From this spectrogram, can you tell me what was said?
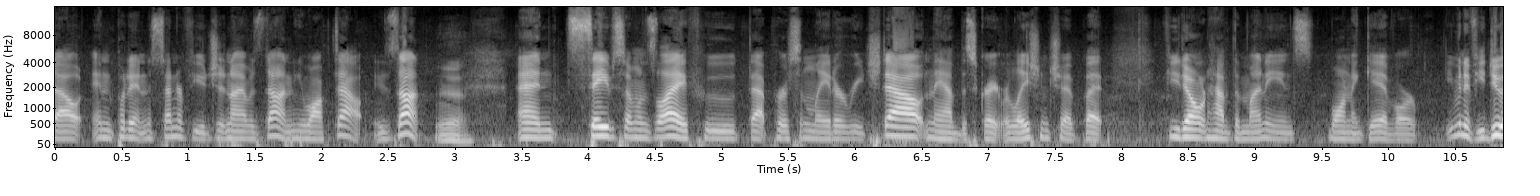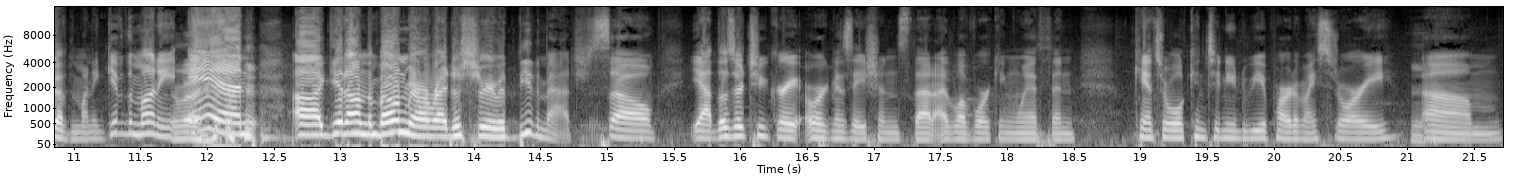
out and put it in a centrifuge, and I was done. He walked out. He was done Yeah. and saved someone's life who that person later reached out and they have this great relationship but if you don't have the money and want to give or even if you do have the money give the money Right. and uh, get on the bone marrow registry with be the match so yeah those are two great organizations that i love working with and cancer will continue to be a part of my story Yeah. um,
